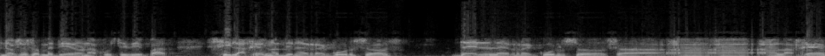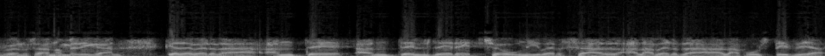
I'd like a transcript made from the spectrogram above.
no se sometieron a justicia y paz. Si la gente no tiene recursos, denle recursos a, la JEP. O sea, no me digan que de verdad ante, ante el derecho universal a la verdad, a la justicia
